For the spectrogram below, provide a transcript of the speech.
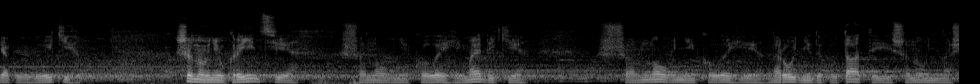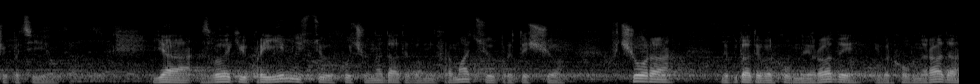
Дякую великі. Шановні українці, шановні колеги-медики, шановні колеги народні депутати і шановні наші пацієнти. Я з великою приємністю хочу надати вам інформацію про те, що вчора депутати Верховної Ради і Верховна Рада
